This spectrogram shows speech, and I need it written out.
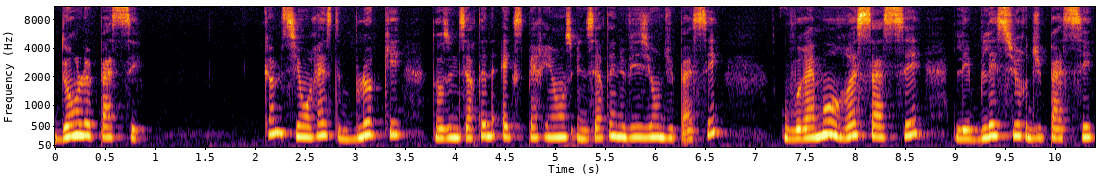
dans le passé. Comme si on reste bloqué dans une certaine expérience, une certaine vision du passé, ou vraiment ressasser les blessures du passé,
